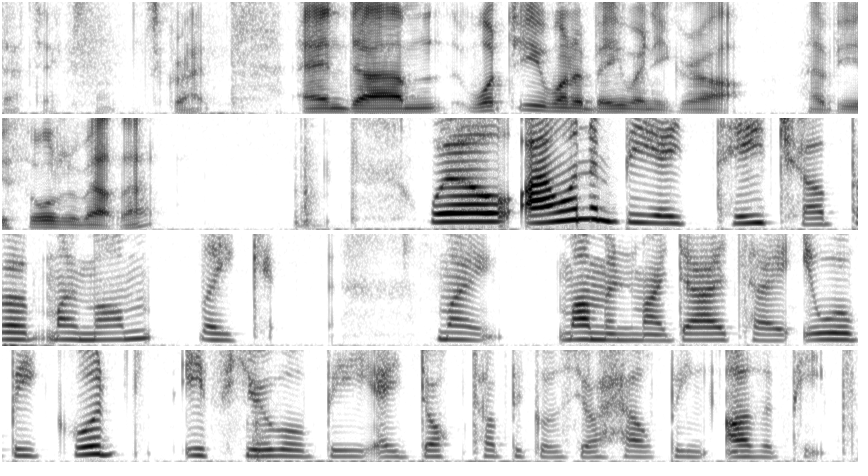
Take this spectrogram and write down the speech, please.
that's excellent. It's great. And um, what do you want to be when you grow up? Have you thought about that? Well, I want to be a teacher, but my mom, like, my mum and my dad say it will be good if you will be a doctor because you're helping other people.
